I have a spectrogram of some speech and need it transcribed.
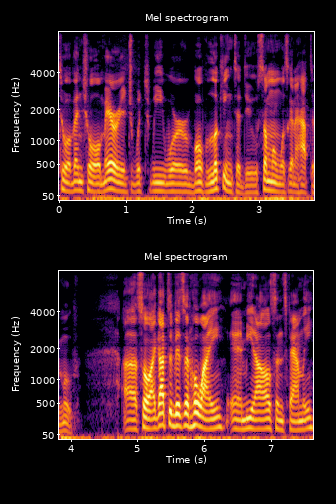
to eventual marriage, which we were both looking to do, someone was gonna have to move. Uh, so I got to visit Hawaii and meet Allison's family.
